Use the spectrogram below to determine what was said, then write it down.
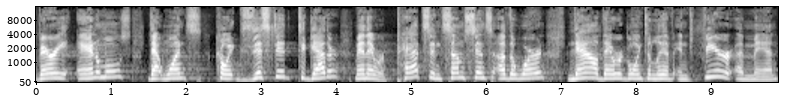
very animals that once coexisted together, man, they were pets in some sense of the word. Now they were going to live in fear of man.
